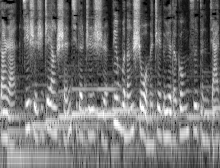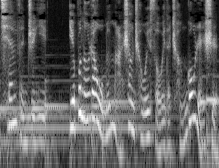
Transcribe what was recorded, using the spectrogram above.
当然，即使是这样神奇的知识，并不能使我们这个月的工资增加千分之一，也不能让我们马上成为所谓的成功人士。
